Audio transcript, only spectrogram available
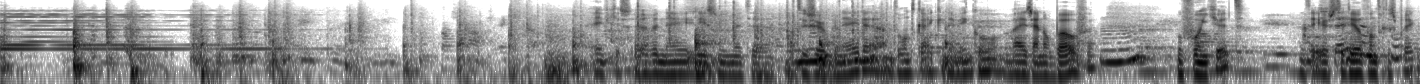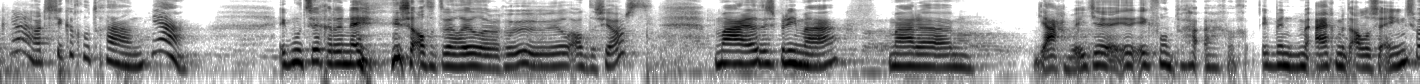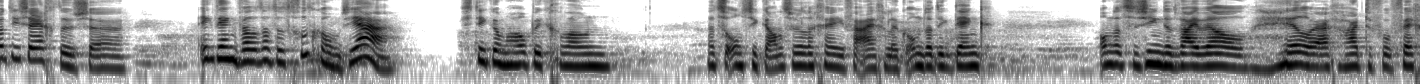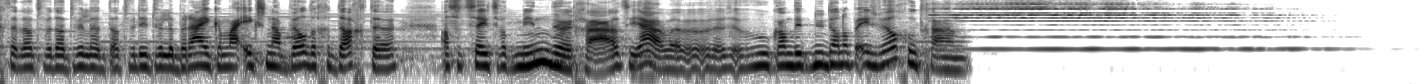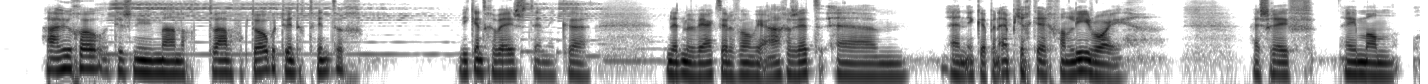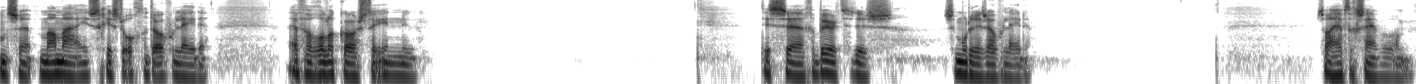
Eventjes, eh, René die is nu met de adviseur beneden aan het rondkijken in de winkel. Wij zijn nog boven. Hoe vond je het? Het eerste deel van het gesprek? Ja, hartstikke goed gaan. Ja. Ik moet zeggen, René is altijd wel heel erg eh, heel enthousiast. Maar dat is prima. Maar ehm, ja, weet je, ik, vond, ik ben het eigenlijk met alles eens wat hij zegt. Dus eh, ik denk wel dat het goed komt, ja. Stiekem hoop ik gewoon dat ze ons die kans willen geven eigenlijk. Omdat ik denk, omdat ze zien dat wij wel heel erg hard ervoor vechten dat we, dat, willen, dat we dit willen bereiken. Maar ik snap wel de gedachte, als het steeds wat minder gaat, ja, hoe kan dit nu dan opeens wel goed gaan? Ha Hugo, het is nu maandag 12 oktober 2020. Weekend geweest en ik eh, heb net mijn werktelefoon weer aangezet. Ehm, En ik heb een appje gekregen van Leroy. Hij schreef: Hey man, onze mama is gisterochtend overleden. Even rollercoaster in nu. Het is uh, gebeurd, dus zijn moeder is overleden. Zal heftig zijn voor hem.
